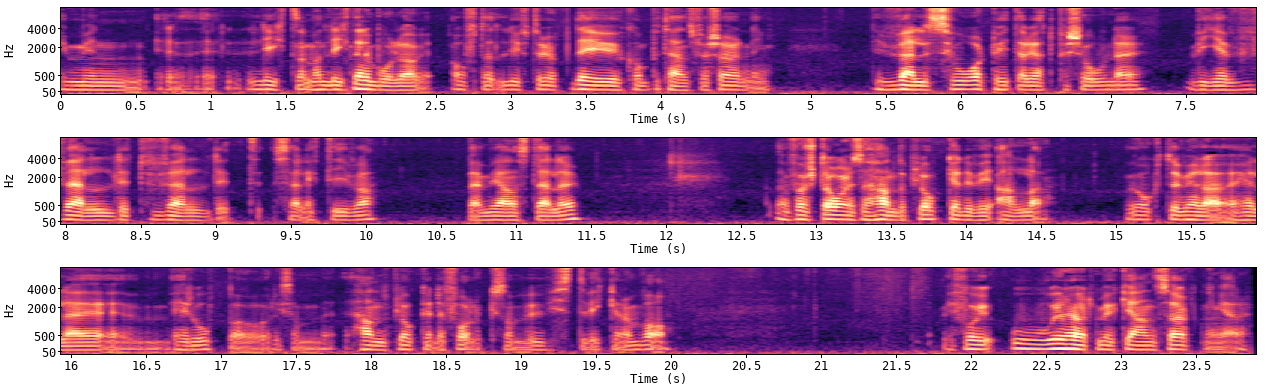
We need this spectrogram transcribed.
i min, eh, som har liknande bolag ofta lyfter upp det är ju kompetensförsörjning. Det är väldigt svårt att hitta rätt personer. Vi är väldigt, väldigt selektiva vem vi anställer. De första åren så handplockade vi alla. Vi åkte över hela, hela eh, Europa och liksom handplockade folk som vi visste vilka de var. Vi får ju oerhört mycket ansökningar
